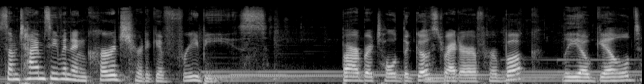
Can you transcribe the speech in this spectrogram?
sometimes even encouraged her to give freebies. Barbara told the ghostwriter of her book, Leo Guild,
